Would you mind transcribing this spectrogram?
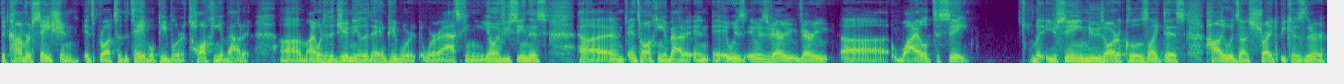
the conversation it's brought to the table people are talking about it um, I went to the gym the other day and people were, were asking, "Yo, have you seen this?" Uh, and and talking about it, and it was it was very very uh, wild to see. But you're seeing news articles like this. Hollywood's on strike because they're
